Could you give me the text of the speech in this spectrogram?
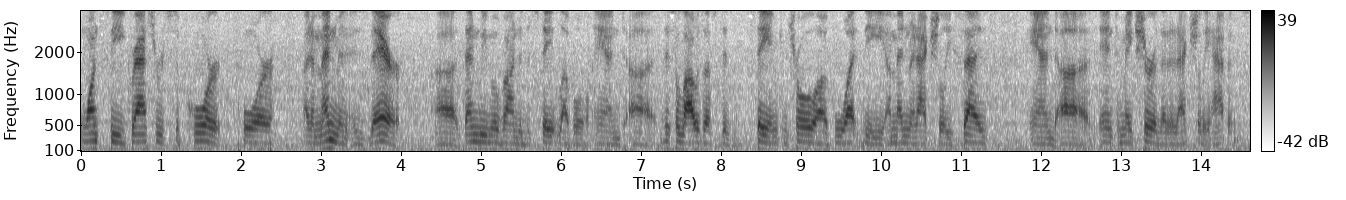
once the grassroots support for an amendment is there, uh, then we move on to the state level, and this allows us to stay in control of what the amendment actually says and uh, and to make sure that it actually happens.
